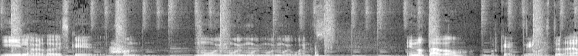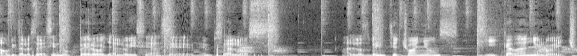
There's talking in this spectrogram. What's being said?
y la verdad es que son muy, muy, muy, muy, muy buenos. He notado, porque digo, ahorita lo estoy haciendo, pero ya lo hice hace, empecé a los, a los 28 años y cada año lo he hecho.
